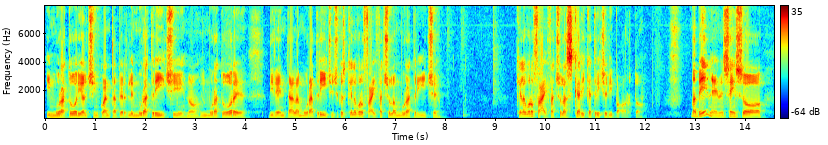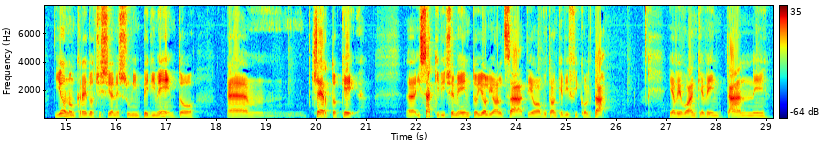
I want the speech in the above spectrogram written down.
i muratori al 50%, per le muratrici, no? il muratore diventa la muratrice. Cioè, che lavoro fai? Faccio la muratrice. Che lavoro fai? Faccio la scaricatrice di porto. Va bene, nel senso, io non credo ci sia nessun impedimento. Ehm, certo che eh, i sacchi di cemento io li ho alzati, ho avuto anche difficoltà. E avevo anche 20 anni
